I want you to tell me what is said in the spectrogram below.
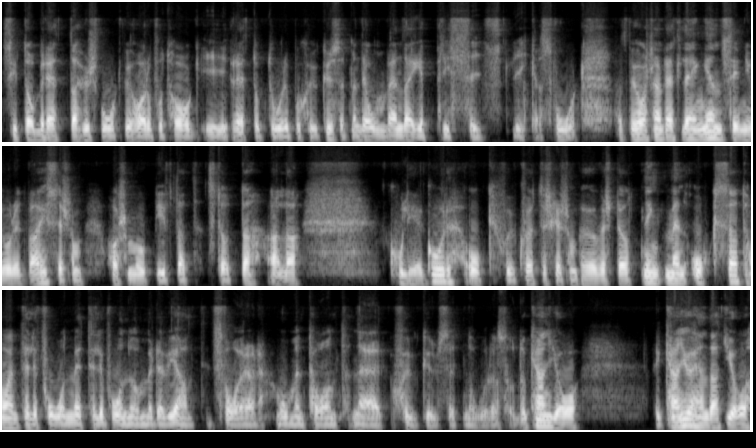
sitta och berätta hur svårt vi har att få tag i rätt doktorer på sjukhuset men det omvända är precis lika svårt. Att vi har sedan rätt länge en senior advisor som har som uppgift att stötta alla kollegor och sjuksköterskor som behöver stöttning men också att ha en telefon med ett telefonnummer där vi alltid svarar momentant när sjukhuset når oss. Och då kan jag, det kan ju hända att jag,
